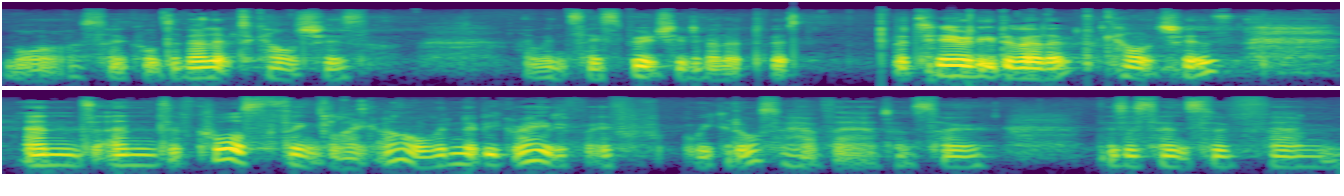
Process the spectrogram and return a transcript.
more so-called developed cultures. I wouldn't say spiritually developed, but materially developed cultures, and and of course think like, oh, wouldn't it be great if if we could also have that? And so there's a sense of um,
